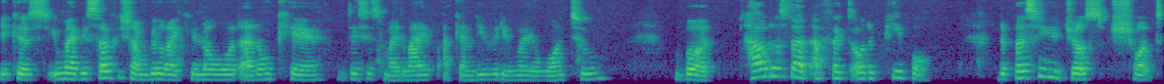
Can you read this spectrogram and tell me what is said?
Because you might be selfish and be like you know what? I don't care. This is my life. I can live it the way I want to. But how does that affect other people? The person you just shot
